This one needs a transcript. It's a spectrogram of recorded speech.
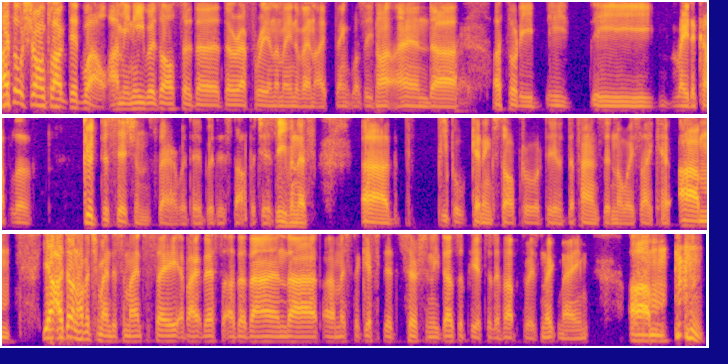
I thought Sean Clark did well. I mean, he was also the the referee in the main event, I think, was he not? And uh, Right. I thought he he he made a couple of good decisions there with it with his stoppages, even if uh, people getting stopped or the, the fans didn't always like it. Um, yeah, I don't have a tremendous amount to say about this other than that uh, Mr. Gifted certainly does appear to live up to his nickname. Um,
